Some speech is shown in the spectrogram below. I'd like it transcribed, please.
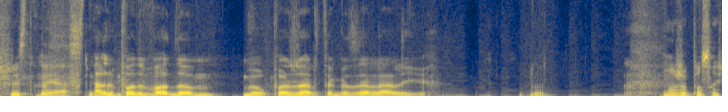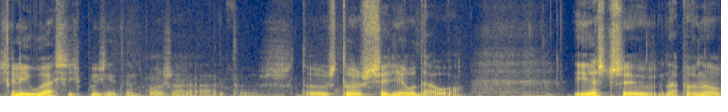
wszystko, jasne. Ale pod wodą był pożar, to go zalali. Może po prostu chcieli ugasić później ten pożar, ale to już, to już, to już się nie udało. I Jeszcze na pewno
